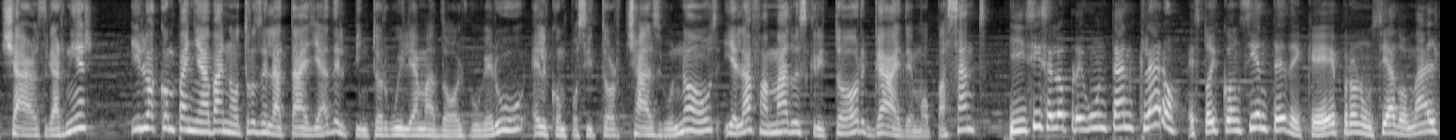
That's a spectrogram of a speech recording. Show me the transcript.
Charles Garnier, y lo acompañaban otros de la talla del pintor William Adolphe Bouguereau, el compositor Charles Gounod y el afamado escritor Guy de Maupassant. Y si se lo preguntan, claro, estoy consciente de que he pronunciado mal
